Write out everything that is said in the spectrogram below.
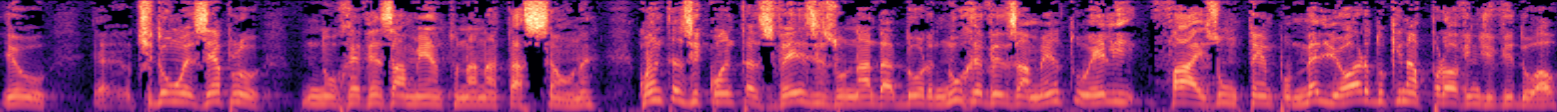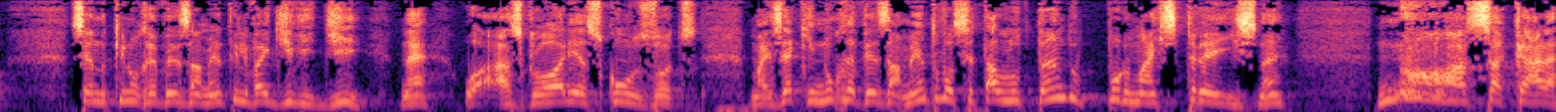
Eu, eu te dou um exemplo no revezamento, na natação. Né? Quantas e quantas vezes o nadador no revezamento ele faz um tempo melhor do que na prova individual, sendo que no revezamento ele vai dividir né, as glórias com os outros. Mas é que no revezamento você está lutando por mais três, né? Nossa, cara,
